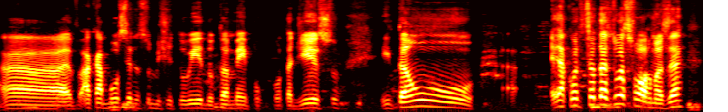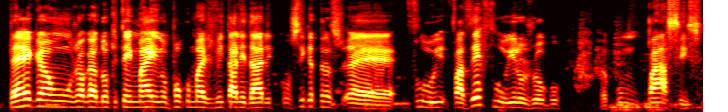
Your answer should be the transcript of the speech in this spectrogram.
uh, acabou sendo substituído também por conta disso. Então, aconteceu das duas formas, né? Pega um jogador que tem mais um pouco mais de vitalidade, que consiga é, fluir, fazer fluir o jogo com passes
